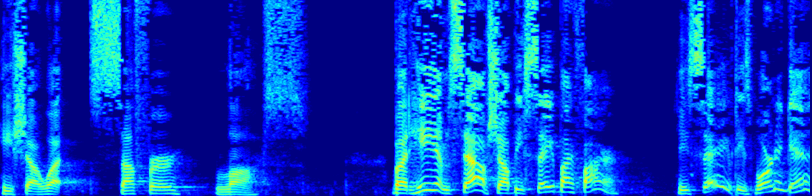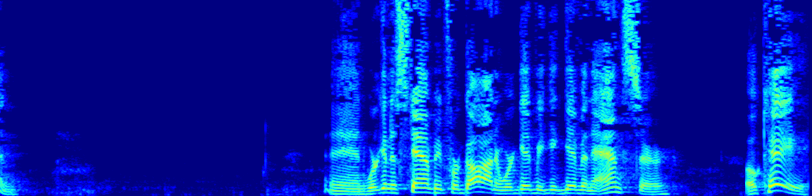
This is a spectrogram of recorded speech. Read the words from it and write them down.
he shall what? Suffer loss. But he himself shall be saved by fire. He's saved. He's born again. And we're going to stand before God and we're going to give an answer. Okay.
